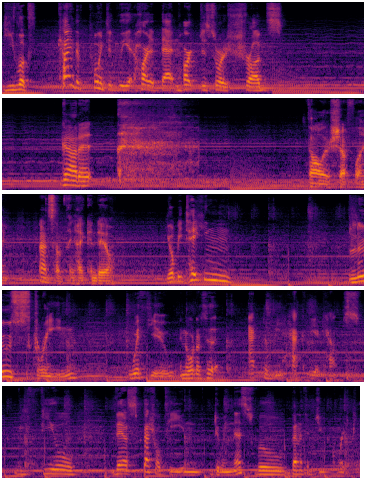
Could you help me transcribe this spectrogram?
He looks kind of pointedly at Hart at that, and Hart just sort of shrugs. Got it. Dollar shuffling. That's something I can do. You'll be taking blue screen with you in order to actively hack the accounts. We feel their specialty in doing this will benefit you greatly.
